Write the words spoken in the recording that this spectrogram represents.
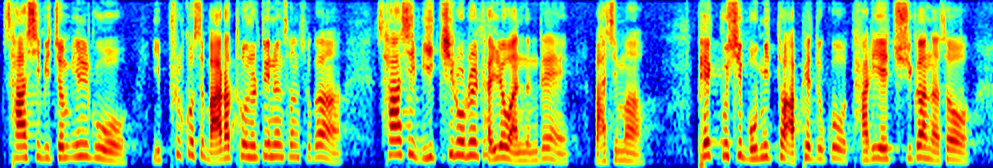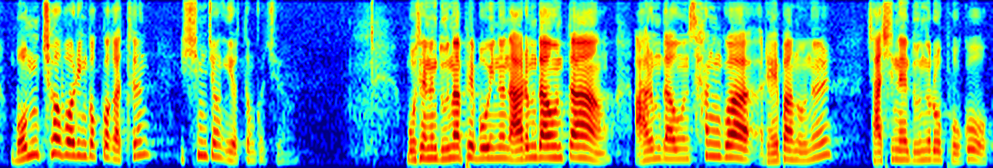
42.195 이 풀코스 마라톤을 뛰는 선수가 42km를 달려왔는데 마지막 195m 앞에 두고 다리에 쥐가 나서 멈춰버린 것과 같은 이 심정이었던 거죠. 모세는 눈앞에 보이는 아름다운 땅, 아름다운 산과 레바논을 자신의 눈으로 보고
